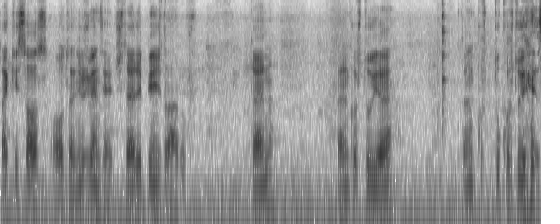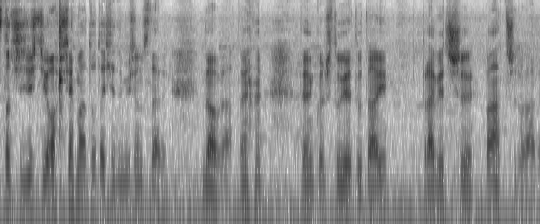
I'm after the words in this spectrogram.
Taki sos, o ten już więcej, 4-5 dolarów. Ten, ten kosztuje, ten tu kosztuje 138, a tutaj 74. Dobra, ten, ten kosztuje tutaj prawie 3, ponad 3 dolary.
